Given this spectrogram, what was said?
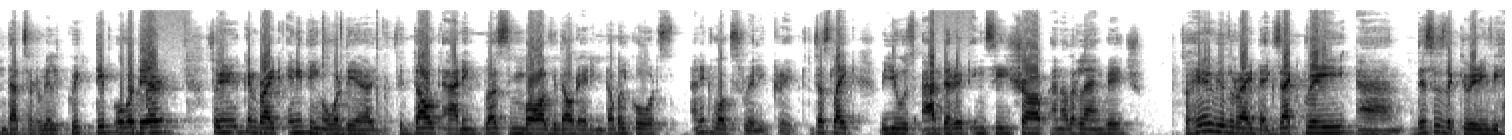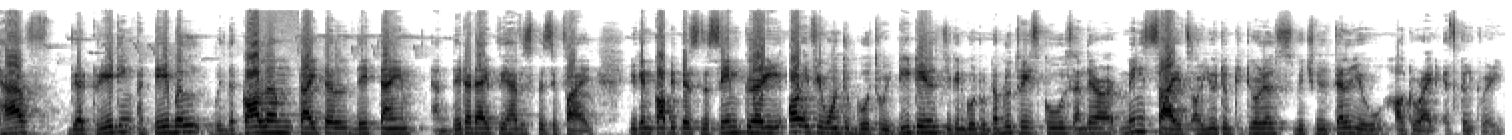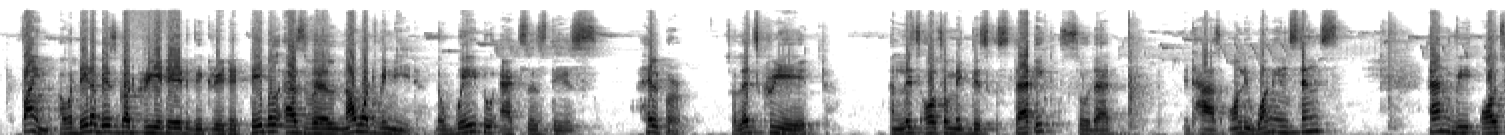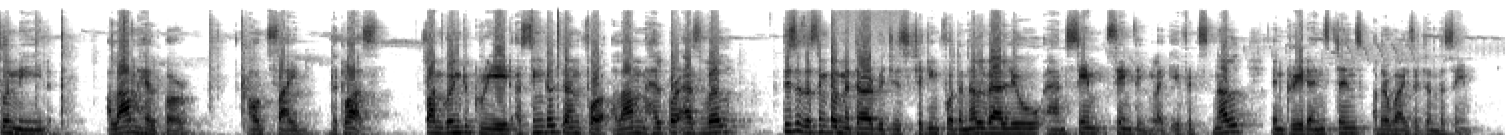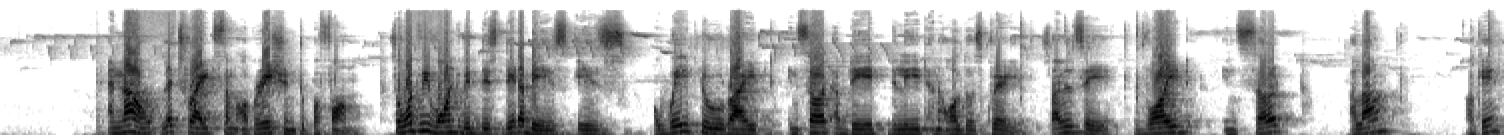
that's a real quick tip over there. So you can write anything over there without adding plus symbol without adding double quotes and it works really great. Just like we use add the rate in C sharp and other language. So here we will write the exact query and this is the query we have we are creating a table with the column, title, date time and data type we have specified. You can copy paste the same query or if you want to go through details, you can go to W3 schools and there are many sites or YouTube tutorials which will tell you how to write SQL query. Fine, our database got created, we created table as well. Now what we need? The way to access this helper. So let's create and let's also make this static so that it has only one instance and we also need alarm helper outside the class. So I'm going to create a singleton for alarm helper as well. This is a simple method which is checking for the null value and same same thing like if it's null then create an instance otherwise return the same. And now let's write some operation to perform. So what we want with this database is a way to write insert, update, delete and all those queries. So I will say void insert alarm okay?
